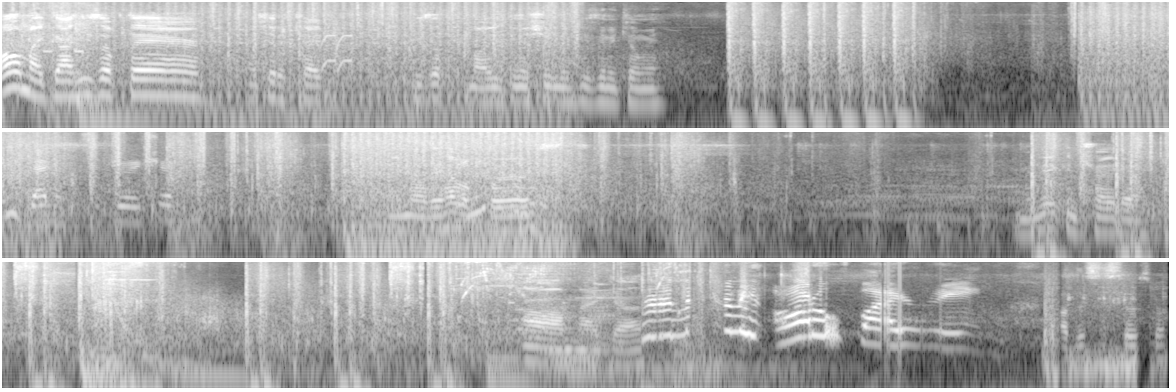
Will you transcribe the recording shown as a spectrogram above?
Oh my god, he's up there! I should have checked. He's up. No, he's gonna shoot me. He's gonna kill me. I'm dead in this situation. You know, they have a burst. Maybe I can try to. Oh my god. They're literally auto firing. Oh, this is so slow.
